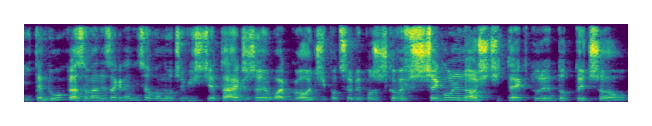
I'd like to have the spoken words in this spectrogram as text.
I ten dług plasowany za granicą, on oczywiście także łagodzi potrzeby pożyczkowe, w szczególności te, które dotyczą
